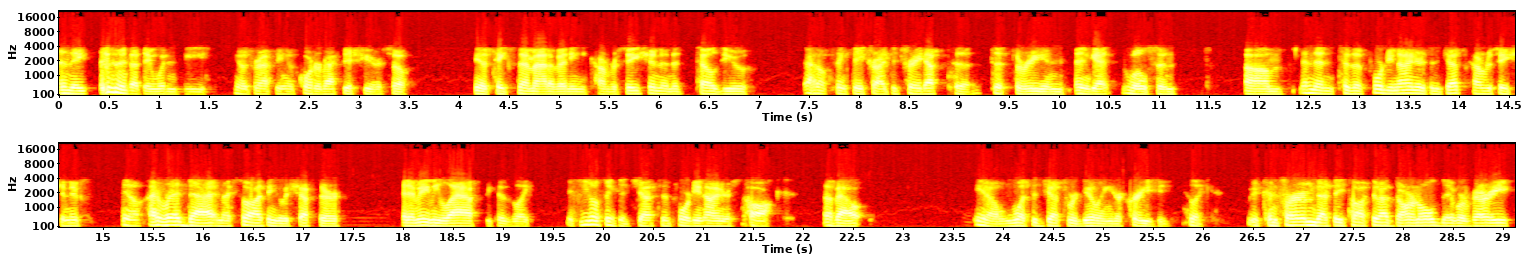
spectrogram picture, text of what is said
and they that they wouldn't be you know drafting a quarterback this year. So you know, it takes them out of any conversation, and it tells you. I don't think they tried to trade up to, to three and, and get Wilson. Um, and then to the 49ers and Jets conversation, if you know, I read that and I saw, I think it was Schefter, and it made me laugh because like, if you don't think the Jets and 49ers talk about, you know, what the Jets were doing, you're crazy. Like, it confirmed that they talked about Darnold. They were very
